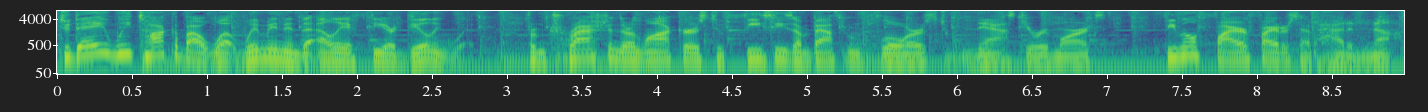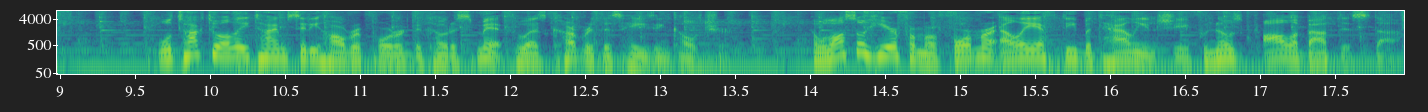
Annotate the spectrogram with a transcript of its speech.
Today, we talk about what women in the LAFD are dealing with from trash in their lockers to feces on bathroom floors to nasty remarks. Female firefighters have had enough. We'll talk to LA Times City Hall reporter Dakota Smith, who has covered this hazing culture. And we'll also hear from a former LAFD battalion chief who knows all about this stuff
